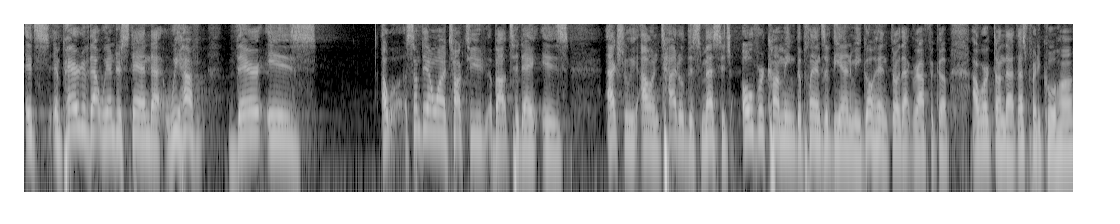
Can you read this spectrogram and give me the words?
it's imperative that we understand that we have, there is, something I want to talk to you about today is actually, I'll entitle this message, Overcoming the Plans of the Enemy. Go ahead and throw that graphic up. I worked on that. That's pretty cool, huh?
